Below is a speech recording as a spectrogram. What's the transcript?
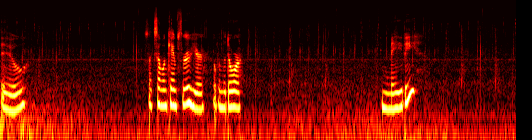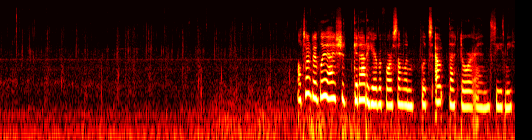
Ew. Looks like someone came through here. Open the door. Maybe? Alternatively, I should get out of here before someone looks out that door and sees me.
